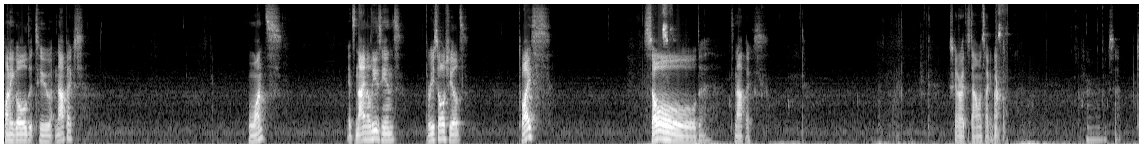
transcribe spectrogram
Twenty gold to Nopix. Once. It's nine Elysians, three Soul Shields. Twice. Sold. It's Nopix. Just gotta write this down one second. Now. Confirm, accept,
